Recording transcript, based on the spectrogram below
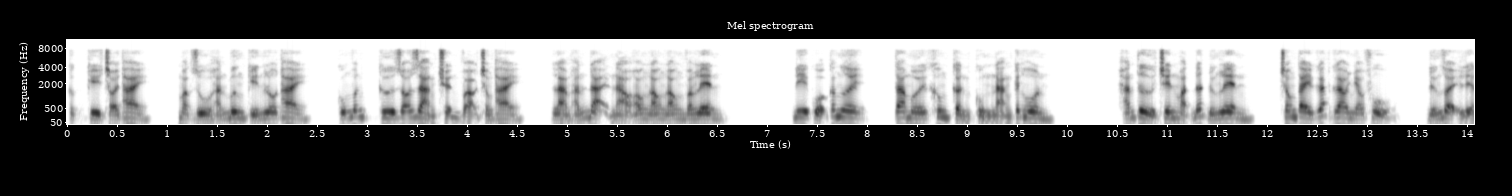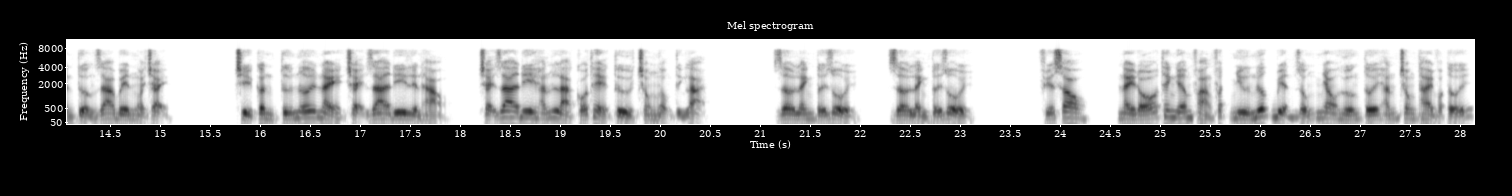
cực kỳ chói thai, mặc dù hắn bưng kín lỗ thai, cũng vẫn cứ rõ ràng truyền vào trong thai, làm hắn đại nào ong long long vang lên. Đi của các ngươi, ta mới không cần cùng nàng kết hôn. Hắn từ trên mặt đất đứng lên, trong tay gắt gao nhéo phủ, đứng dậy liền tưởng ra bên ngoài chạy. Chỉ cần từ nơi này chạy ra đi liền hảo, chạy ra đi hắn là có thể từ trong ngộng tỉnh lại. Giờ lành tới rồi, giờ lành tới rồi. Phía sau, này đó thanh âm phảng phất như nước biển giống nhau hướng tới hắn trong thai vọt tới.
